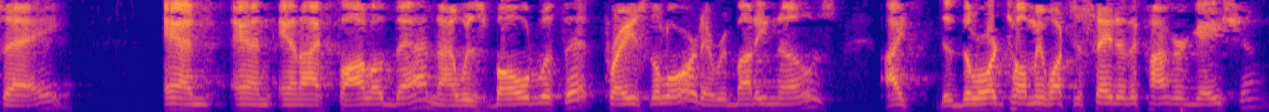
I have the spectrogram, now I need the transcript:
say. And, and, and I followed that and I was bold with it. Praise the Lord. Everybody knows. I, the Lord told me what to say to the congregation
